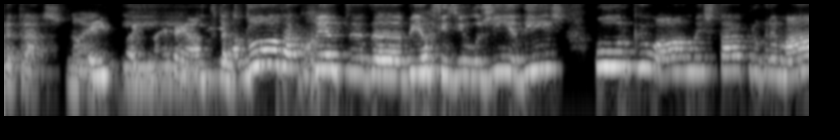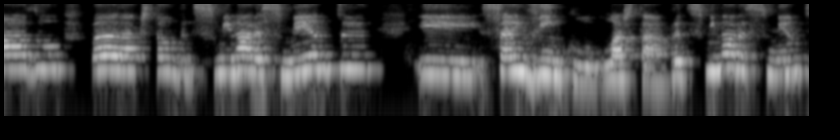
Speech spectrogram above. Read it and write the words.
para trás, não é? e, não é? e, portanto, toda a corrente da biofisiologia diz porque o homem está programado para a questão de disseminar a semente e sem vínculo, lá está. Para disseminar a semente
